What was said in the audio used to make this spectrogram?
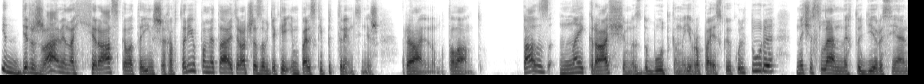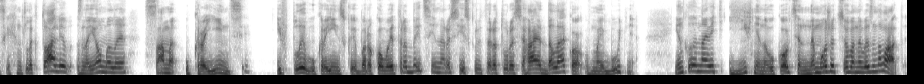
і Державіна, Хераскова та інших авторів пам'ятають радше завдяки імперській підтримці, ніж реальному таланту. Та з найкращими здобутками європейської культури нечисленних тоді росіянських інтелектуалів знайомили саме українці, і вплив української барокової традиції на російську літературу сягає далеко в майбутнє. Інколи навіть їхні науковці не можуть цього не визнавати.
